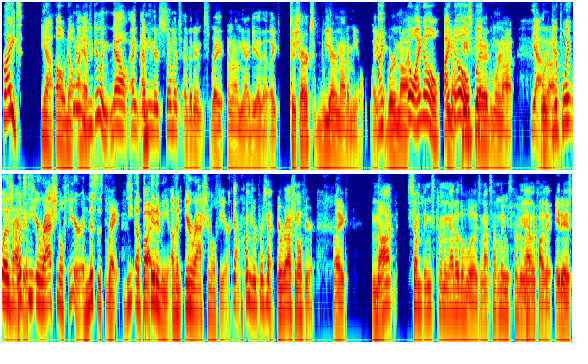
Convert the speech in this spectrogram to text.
right. Yeah. Oh no, what are I have. you doing? Now, I, I I'm- mean, there's so much evidence, right, around the idea that like to sharks, we are not a meal. Like I- we're not No, I know, I know, but good. We're not yeah, we're not your point was what's the irrational fear, and this is right. the But- epitome of an irrational fear. Yeah, hundred percent irrational fear. Like not something's coming out of the woods, not something's coming out of the closet. It is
